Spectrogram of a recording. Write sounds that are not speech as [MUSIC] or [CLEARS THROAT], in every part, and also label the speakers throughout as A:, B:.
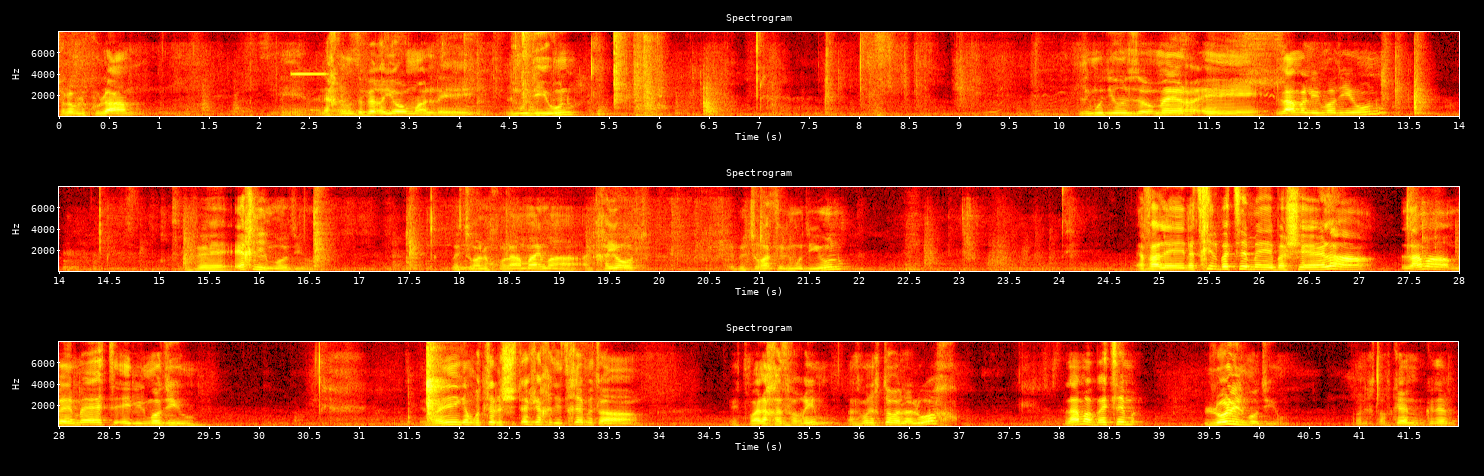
A: שלום לכולם. אנחנו נדבר היום על אה, לימוד עיון. לימוד עיון זה אומר אה, למה ללמוד עיון ואיך ללמוד עיון בצורה נכונה, מהם ההנחיות בצורת לימוד עיון. אבל אה, נתחיל בעצם בשאלה למה באמת ללמוד עיון. ואני גם רוצה לשתף יחד איתכם את, ה... את מהלך הדברים, אז בואו נכתוב על הלוח. למה בעצם לא ללמוד עיון? בואו נכתוב, כן, כותב,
